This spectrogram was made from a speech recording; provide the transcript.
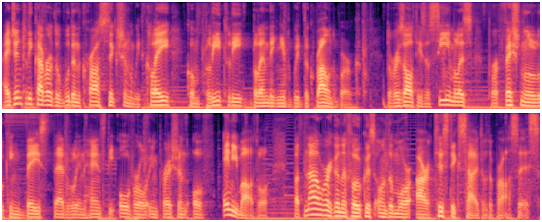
I gently cover the wooden cross section with clay, completely blending it with the groundwork. The result is a seamless, professional looking base that will enhance the overall impression of any model. But now we're gonna focus on the more artistic side of the process.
